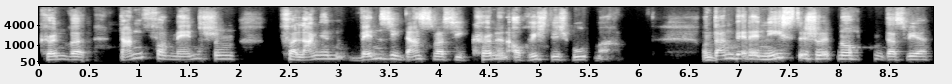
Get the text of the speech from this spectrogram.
können wir dann von Menschen verlangen, wenn sie das, was sie können, auch richtig gut machen. Und dann wäre der nächste Schritt noch, dass wir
